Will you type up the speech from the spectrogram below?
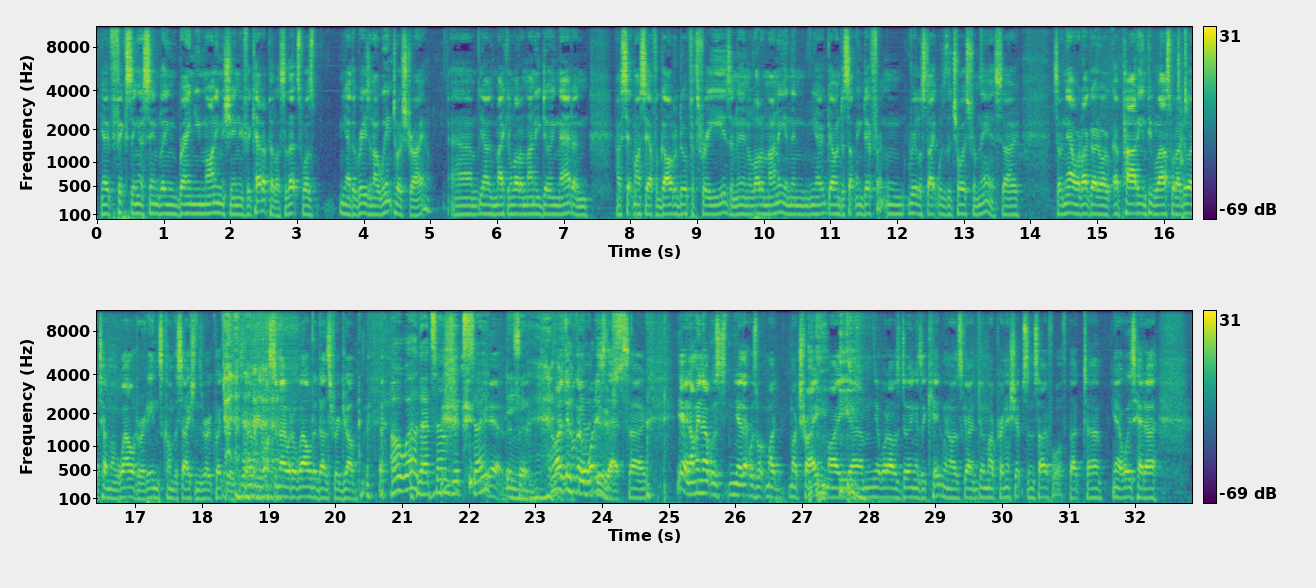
you know, fixing and assembling brand new mining machinery for Caterpillar. So that was, you know, the reason I went to Australia. Um, you know, I was making a lot of money doing that, and I set myself a goal to do it for three years and earn a lot of money, and then you know go into something different. And real estate was the choice from there. So. So now when I go to a, party and people ask what I do, I tell them I'm a welder. It ends conversations very quickly because nobody wants to know what a welder does for a job. Oh wow, that sounds exciting. yeah, that's it. Most people go, "What is that?" So, yeah, and I mean that was you know that was what my, my trade, my um, you know what I was doing as a kid when I was going doing my apprenticeships and so forth. But um, you know, I always had a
